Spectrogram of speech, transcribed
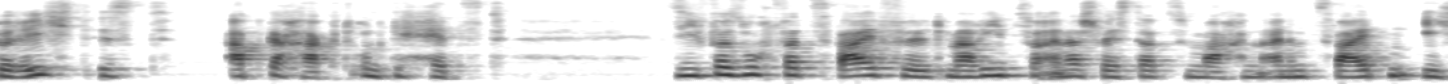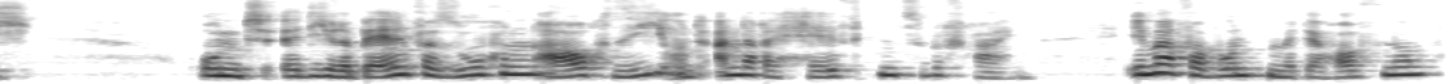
Bericht ist abgehackt und gehetzt. Sie versucht verzweifelt, Marie zu einer Schwester zu machen, einem zweiten Ich. Und äh, die Rebellen versuchen auch, sie und andere Hälften zu befreien. Immer verbunden mit der Hoffnung,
